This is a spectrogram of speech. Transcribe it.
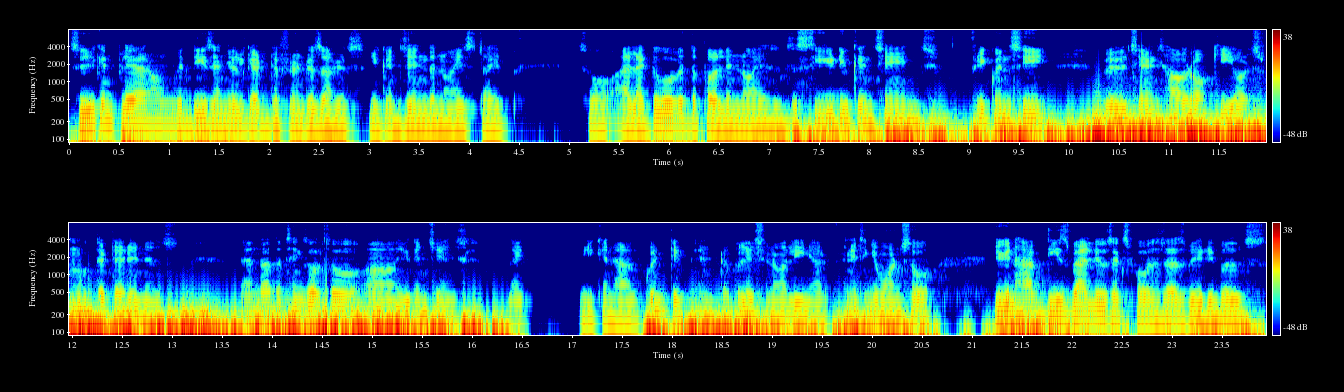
So you can play around with these and you'll get different results. You can change the noise type. So i like to go with the Perlin noise. The seed you can change. Frequency will change how rocky or smooth the terrain is. And other things also uh, you can change like you can have quintic interpolation or linear anything you want. So you can have these values exposed as variables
